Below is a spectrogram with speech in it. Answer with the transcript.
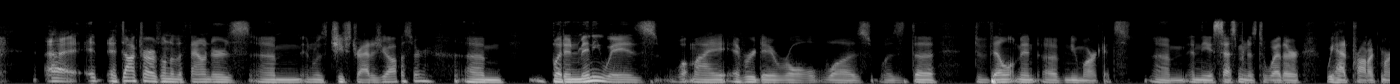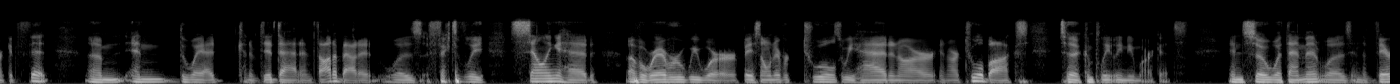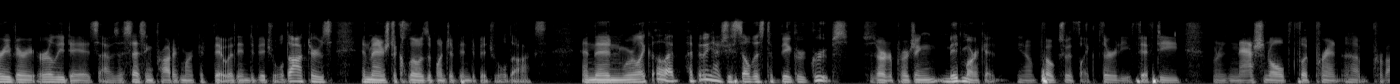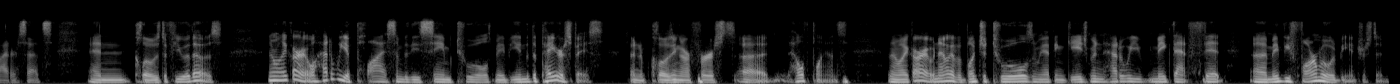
Uh, at, at Doctor, I was one of the founders um, and was chief strategy officer. Um, but in many ways, what my everyday role was was the development of new markets um, and the assessment as to whether we had product market fit. Um, and the way I kind of did that and thought about it was effectively selling ahead of wherever we were based on whatever tools we had in our in our toolbox to completely new markets. And so what that meant was in the very, very early days, I was assessing product market fit with individual doctors and managed to close a bunch of individual docs. And then we are like, oh, I, I bet we can actually sell this to bigger groups. So started approaching mid-market, you know, folks with like 30, 50 national footprint uh, provider sets and closed a few of those. And we're like, all right, well, how do we apply some of these same tools maybe into the payer space? So I ended up closing our first uh, health plans. And they're like, all right, well, now we have a bunch of tools and we have engagement. How do we make that fit? Uh, maybe pharma would be interested.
